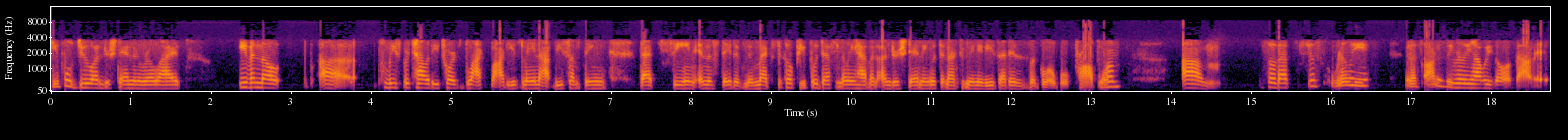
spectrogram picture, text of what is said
people do understand and realize even though uh police brutality towards black bodies may not be something that's seen in the state of New Mexico. People definitely have an understanding within our communities that it is a global problem. Um, so that's just really, that's honestly really how we go about it.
